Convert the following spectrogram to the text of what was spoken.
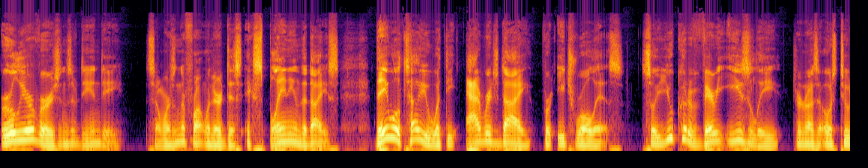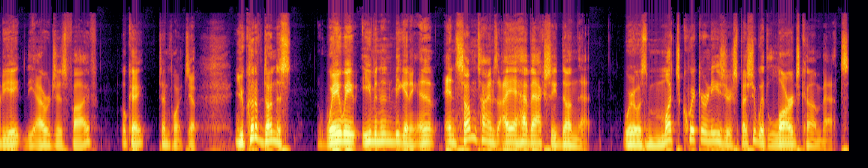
earlier versions of D and D, somewhere's in the front when they're just explaining the dice, they will tell you what the average die for each roll is. So you could have very easily turned around and said, "Oh, it's two d eight. The average is five. Okay, ten points." Yep. You could have done this way, way even in the beginning, and and sometimes I have actually done that where it was much quicker and easier, especially with large combats.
